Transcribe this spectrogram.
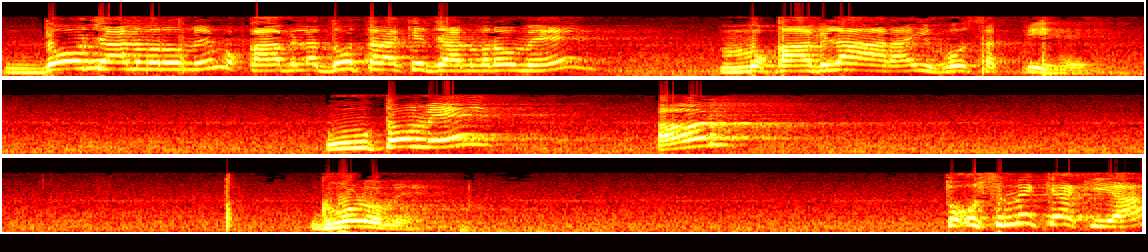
دو جانوروں میں مقابلہ، دو طرح کے جانوروں میں مقابلہ آرائی ہو سکتی ہے۔ اونٹوں میں اور گھوڑوں میں۔ تو اس نے کیا کیا؟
